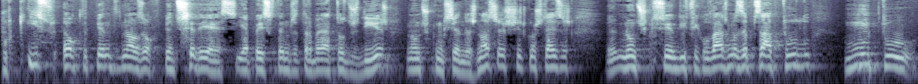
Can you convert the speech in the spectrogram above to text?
Porque isso é o que depende de nós, é o que depende do CDS. E é para isso que estamos a trabalhar todos os dias, não desconhecendo as nossas circunstâncias, não desconhecendo dificuldades, mas apesar de tudo, muito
